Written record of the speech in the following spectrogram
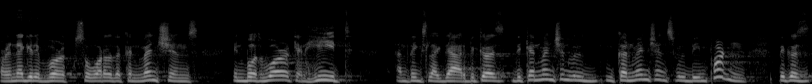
or a negative work? So what are the conventions in both work and heat? And things like that because the convention will, conventions will be important because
